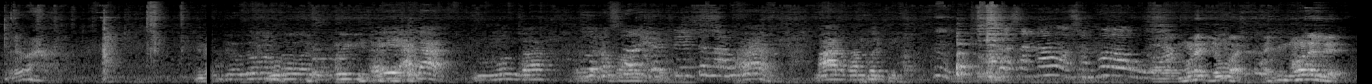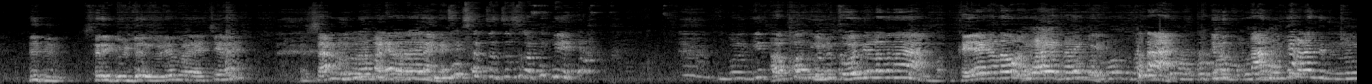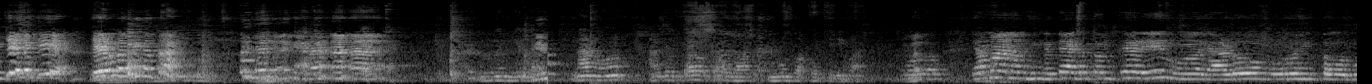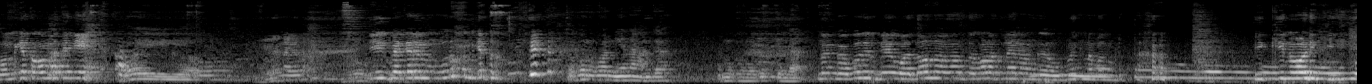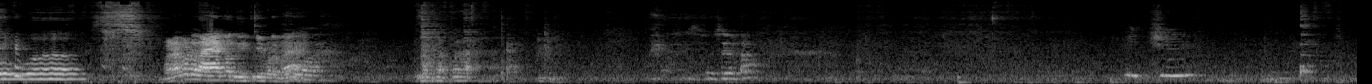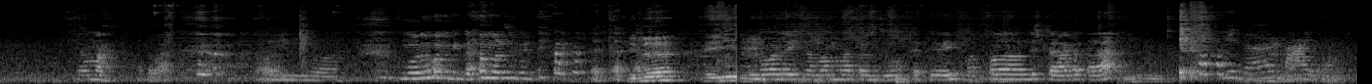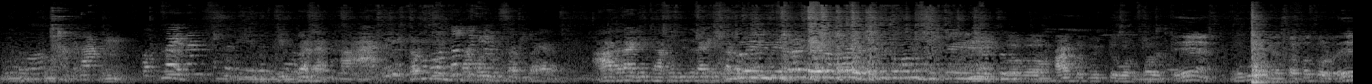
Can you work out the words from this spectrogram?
ನೋಡ ಯವ್ವ ಆಕಿ ನೋಡಲ್ಲಿ ಸರಿ ವಿಡಿಯೋ ವಿಡಿಯೋ ಮಾಡಿ ಹಚ್ಚಿನ ಸಣ್ಣ ಹುಡುಗರು ನಂಗೆ ಇನ್ನು ತೋರಿಲ್ಲ ಅದನ್ನ ನಾನು ಅದಾವ ಹಂಗಾಗಿ ಮಾಡಕ್ಕೆ. ಅಲ್ಲ, ಇನ್ನು ನಾನು ಅದು ಹೇಳಂತೀನಿ ಮೂರು ಇಲ್ಲಕಿ ಯಮ್ಮ ನಮ್ಗೆ ಹಿಂಗತೆ ಆಗತ್ತ ಅಂತ ಹೇಳಿ ಮೂ- ಎರಡು ಮೂರು ಹಿಂಗ್ ತಗೋ ಒಮ್ಮೆಗೆ ತಗೊಂಬರ್ತೀನಿ ಅಯ್ಯೋ. ಈಗ ಬೇಕಾದ್ರೆ ಮೂರು ಒಮ್ಮೆಗೆ ತಗೊಳ್ಬನ್ ಏನ ಹಂಗ. ನಮಗ್ ಹೋಗುತ್ತಿಲ್ಲ ನಂಗೆ ಹೋಗೋದಿಲ್ಲ ಬೇ ಅದೊಂದು ಒಂದೊಂದು ತಗೊಳತ್ಲೆ ನಂಗೆ ಒಬ್ಳಿಕ್ನ ಬಂದ್ಬಿಡ್ತ. ಇಕ್ಕಿ ನೋಡಿಕಿ ಮಳೆ ಬಡದ ಯಾಕೊಂದು ಇಕ್ಕಿ ಬಡದ? ಯಮ್ಮ ಅಯ್ಯೋ. ಮೂರು ಹೋಗಿ ಮಾಡಿಸ್ಬಿಟ್ಟೆ ಇದು? ನೋಡ್ರಿ ಈಗ ನಮ್ಮಮ್ಮ ತಂದು ಕತ್ತಿ ಐತ್. ಮತ್ತೊಂದಿಷ್ಟು ಆಗತ್ತ? ಅದ್ರಾಗಿ ಹಾಕೋದು ಇದ್ರಾಗಿ ಹಾಕು ಬಿಟ್ಟು ಹೊಡ್ಕೊಳತ್ತೆ ಸ್ವಲ್ಪ ತೊಳ್ರಿ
